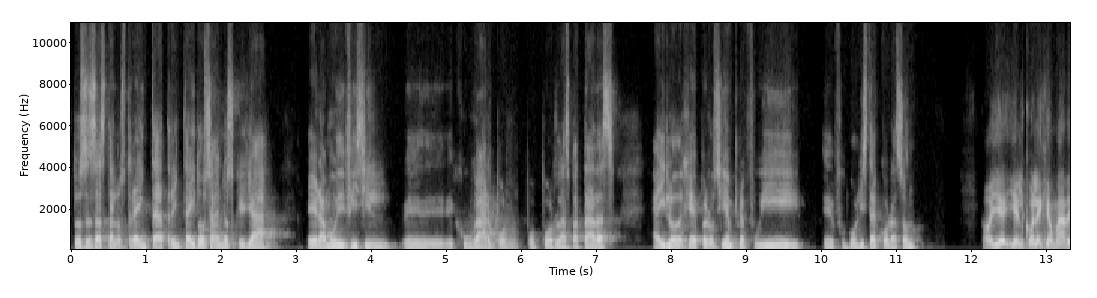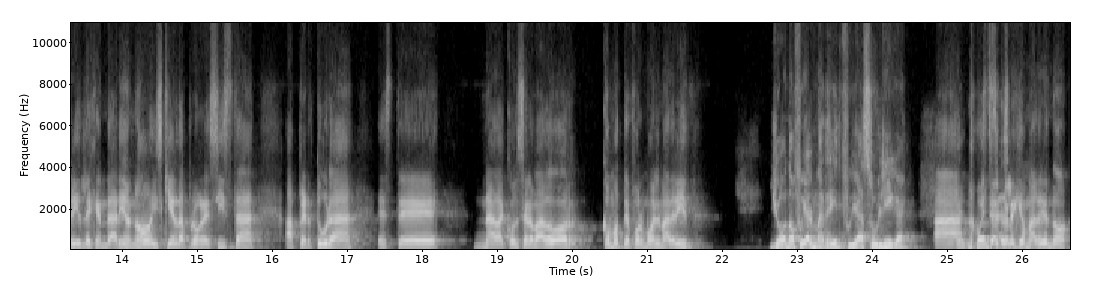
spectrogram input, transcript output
entonces, hasta los 30, 32 años que ya era muy difícil eh, jugar por, las patadas, ahí lo dejé, pero siempre fui eh, futbolista de corazón. Oye, y el Colegio Madrid legendario, ¿no? Izquierda progresista, apertura, este, nada conservador. ¿Cómo te formó el Madrid? Yo no fui al Madrid, fui a su liga. Ah, no fuiste al Colegio Madrid, no.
